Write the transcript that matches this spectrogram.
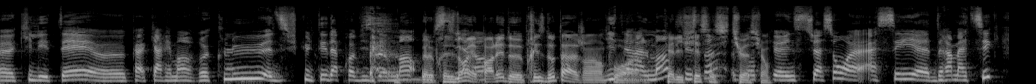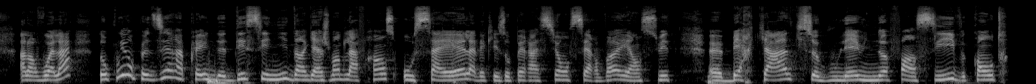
euh, qu'il était euh, carrément reclus, euh, difficulté d'approvisionnement. le président a parlé de prise d'otage hein, pour qualifier sa situation. Donc, une situation assez dramatique. Alors voilà. Donc oui, on peut dire après une décennie d'engagement de la France au Sahel avec les opérations Serva et ensuite Berkane qui se voulait une offensive contre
